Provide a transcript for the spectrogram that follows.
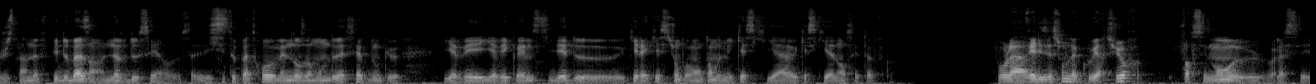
juste un œuf. Mais de base, un œuf de cerf, ça n'existe pas trop, même dans un monde de SF. Donc euh, il y avait, il y avait quand même cette idée de. qui est la question pour m'entendre, mais qu'est-ce qu'il y, a, qu'est-ce qu'il y a dans cet œuf quoi. Pour la réalisation de la couverture, forcément, voilà, c'est,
